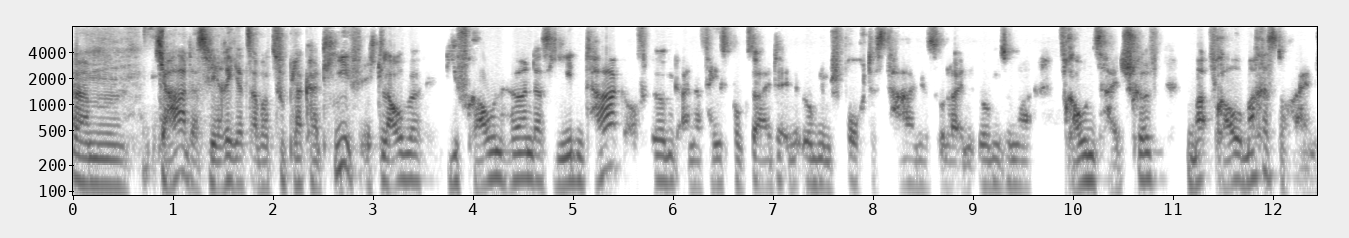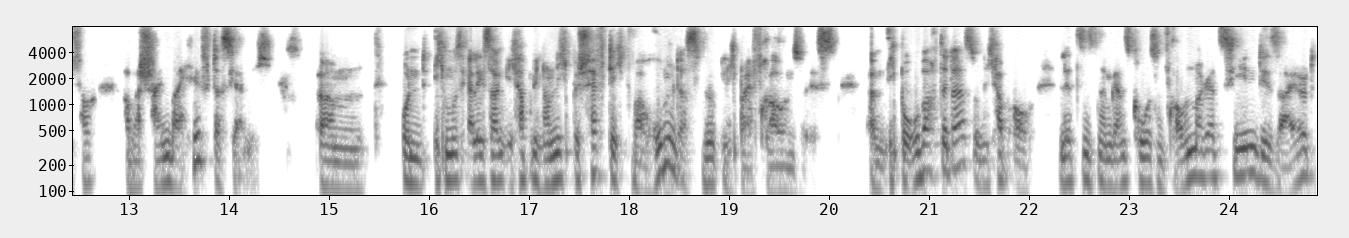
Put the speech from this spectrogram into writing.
Ähm, ja, das wäre jetzt aber zu plakativ. Ich glaube, die Frauen hören das jeden Tag auf irgendeiner Facebook-Seite, in irgendeinem Spruch des Tages oder in irgendeiner Frauenzeitschrift. Ma Frau, mach es doch einfach. Aber scheinbar hilft das ja nicht. Ähm, und ich muss ehrlich sagen, ich habe mich noch nicht beschäftigt, warum das wirklich bei Frauen so ist. Ähm, ich beobachte das und ich habe auch letztens in einem ganz großen Frauenmagazin Desired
